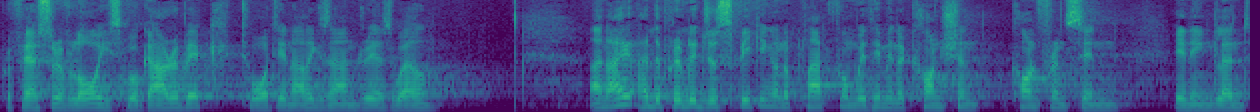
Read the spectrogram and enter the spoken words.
professor of law. He spoke Arabic, taught in Alexandria as well. And I had the privilege of speaking on a platform with him in a conference in, in England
